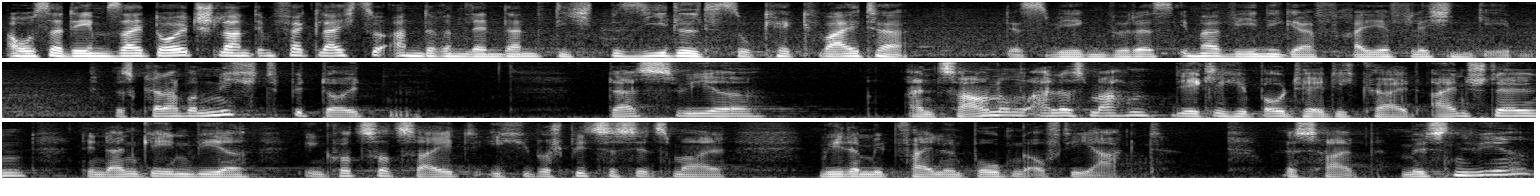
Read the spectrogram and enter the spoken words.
Außerdem sei Deutschland im Vergleich zu anderen Ländern dicht besiedelt, so Keck weiter. Deswegen würde es immer weniger freie Flächen geben. Das kann aber nicht bedeuten, dass wir an Zaun um alles machen, jegliche Bautätigkeit einstellen, denn dann gehen wir in kurzer Zeit, ich überspitze es jetzt mal, wieder mit Pfeil und Bogen auf die Jagd. Deshalb müssen wir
